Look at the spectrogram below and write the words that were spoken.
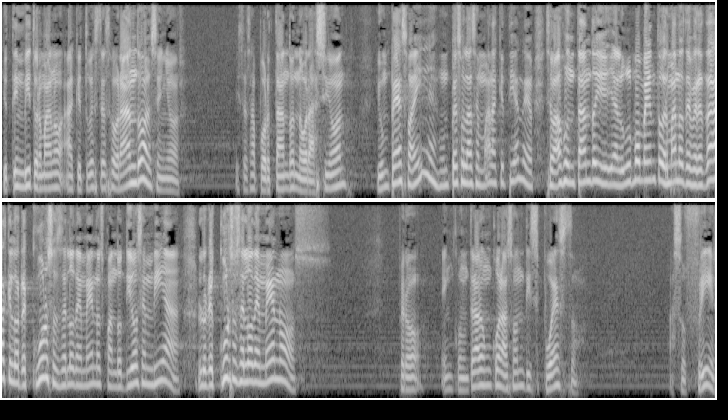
Yo te invito, hermano, a que tú estés orando al Señor, y estés aportando en oración y un peso ahí, un peso la semana que tiene, se va juntando y en algún momento, hermanos, de verdad que los recursos es lo de menos cuando Dios envía, los recursos es lo de menos. Pero encontrar un corazón dispuesto a sufrir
